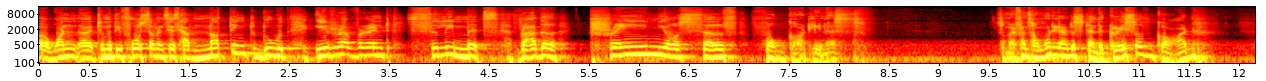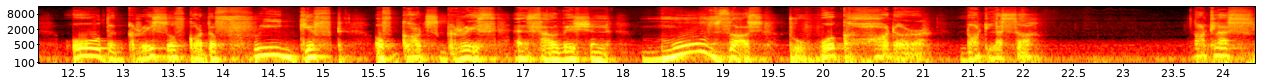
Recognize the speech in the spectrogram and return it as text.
Uh, 1 uh, Timothy 4 7 says, Have nothing to do with irreverent, silly myths. Rather, train yourself for godliness. So, my friends, I want you to understand the grace of God. Oh, the grace of God, the free gift of God's grace and salvation moves us to work harder, not lesser. Not less.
